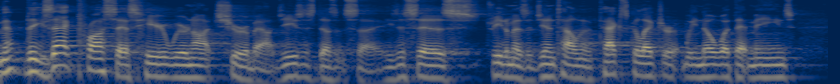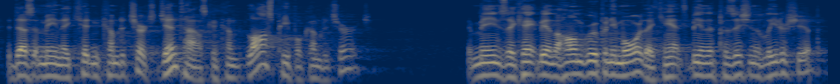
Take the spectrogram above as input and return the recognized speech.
Now, the exact process here we're not sure about. Jesus doesn't say. He just says, treat them as a Gentile and a tax collector. We know what that means. It doesn't mean they couldn't come to church. Gentiles can come, lost people come to church. It means they can't be in the home group anymore, they can't be in the position of leadership.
